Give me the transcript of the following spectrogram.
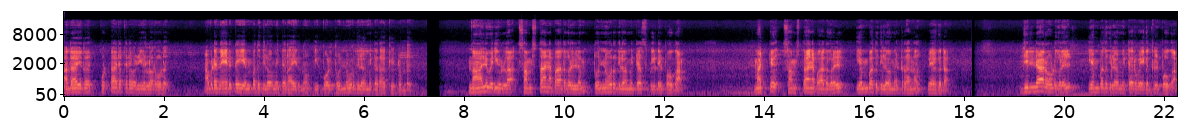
അതായത് കൊട്ടാരക്കര വഴിയുള്ള റോഡ് അവിടെ നേരത്തെ എൺപത് കിലോമീറ്റർ ആയിരുന്നു ഇപ്പോൾ തൊണ്ണൂറ് കിലോമീറ്റർ ആക്കിയിട്ടുണ്ട്. നാല് വരിയുള്ള സംസ്ഥാന പാതകളിലും തൊണ്ണൂറ് കിലോമീറ്റർ സ്പീഡിൽ പോകാം. മറ്റ് സംസ്ഥാന പാതകളിൽ എൺപത് കിലോമീറ്ററാണ് വേഗത. ജില്ലാ റോഡുകളിൽ എൺപത് കിലോമീറ്റർ വേഗത്തിൽ പോകാം.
